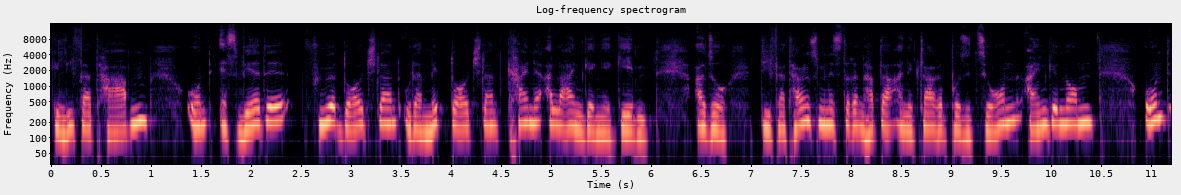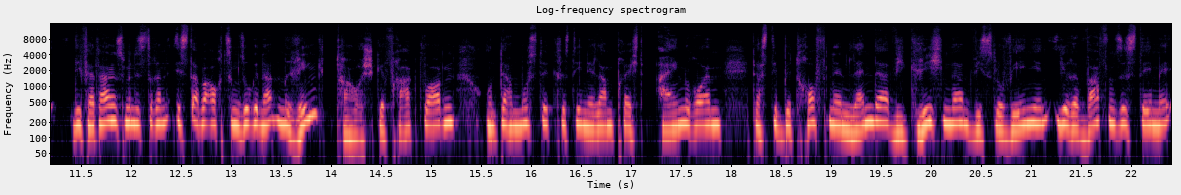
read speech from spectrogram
geliefert haben. Und es werde für Deutschland oder mit Deutschland keine Alleingänge geben. Also die Verteidigungsministerin hat da eine klare Position eingenommen und die Verteidigungsministerin ist aber auch zum sogenannten Ringtausch gefragt worden und da musste Christine Lamprecht einräumen, dass die betroffenen Länder wie Griechenland, wie Slowenien ihre Waffensysteme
